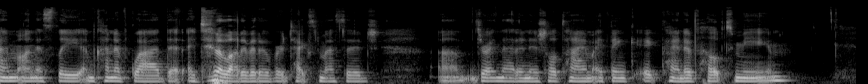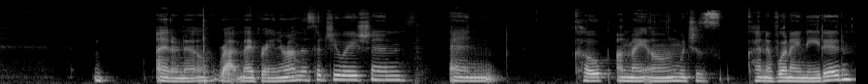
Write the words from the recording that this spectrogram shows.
I'm honestly, I'm kind of glad that I did a lot of it over text message um, during that initial time. I think it kind of helped me, I don't know, wrap my brain around the situation and cope on my own, which is kind of what I needed.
